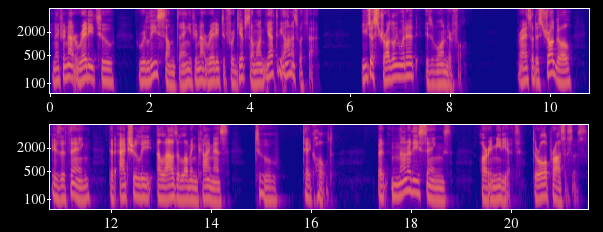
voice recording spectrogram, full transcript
You know, if you're not ready to release something, if you're not ready to forgive someone, you have to be honest with that. You just struggling with it is wonderful, right? So the struggle is the thing that actually allows the loving kindness to take hold. But none of these things are immediate, they're all processes.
